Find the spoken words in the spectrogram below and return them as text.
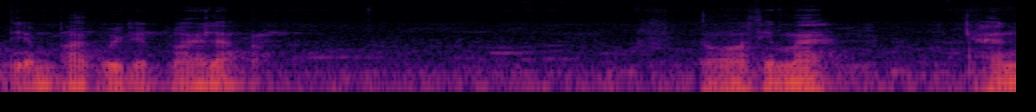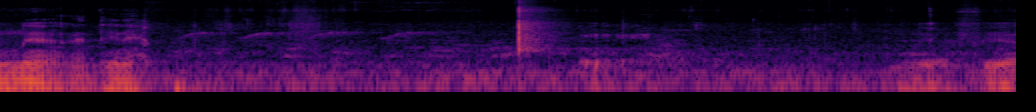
เตรียมผักไว้เรียบร้อยแล้วเราก็สิมาหั่นเนื้อกันที่นี่เนื้อเสือ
